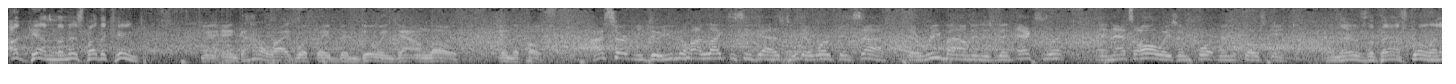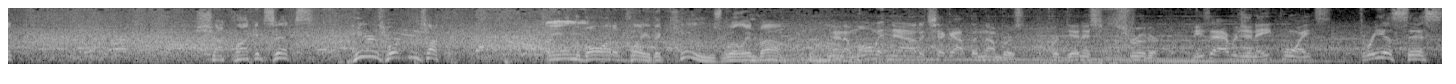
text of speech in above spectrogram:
Again, the miss by the Kings. And, and gotta like what they've been doing down low in the post. I certainly do. You know, I like to see guys do their work inside. Their rebounding has been excellent, and that's always important in a close game. And there's the pass to Olynyk. Shot clock at six. Here's Horton Tucker. And the ball out of play. The Kings will inbound. And a moment now to check out the numbers for Dennis Schroeder. He's averaging eight points, three assists,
